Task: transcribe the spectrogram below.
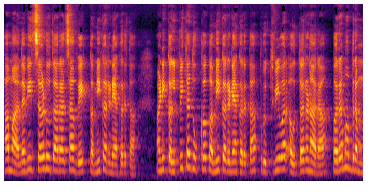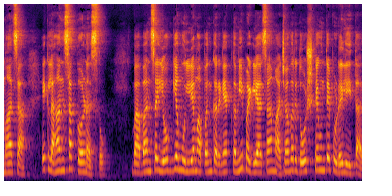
हा मानवी चढ उताराचा वेग कमी करण्याकरता आणि कल्पित दुःख कमी करण्याकरता पृथ्वीवर अवतरणारा परमब्रह्माचा एक लहानसा कण असतो. बाबांचं योग्य मूल्यमापन करण्यात कमी पडल्याचा माझ्यावर दोष ठेवून ते पुढे लिहितात.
